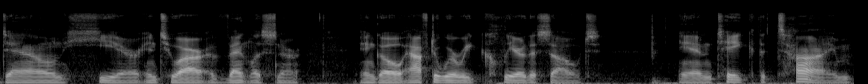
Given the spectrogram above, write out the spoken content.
down here into our event listener and go after where we clear this out and take the time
